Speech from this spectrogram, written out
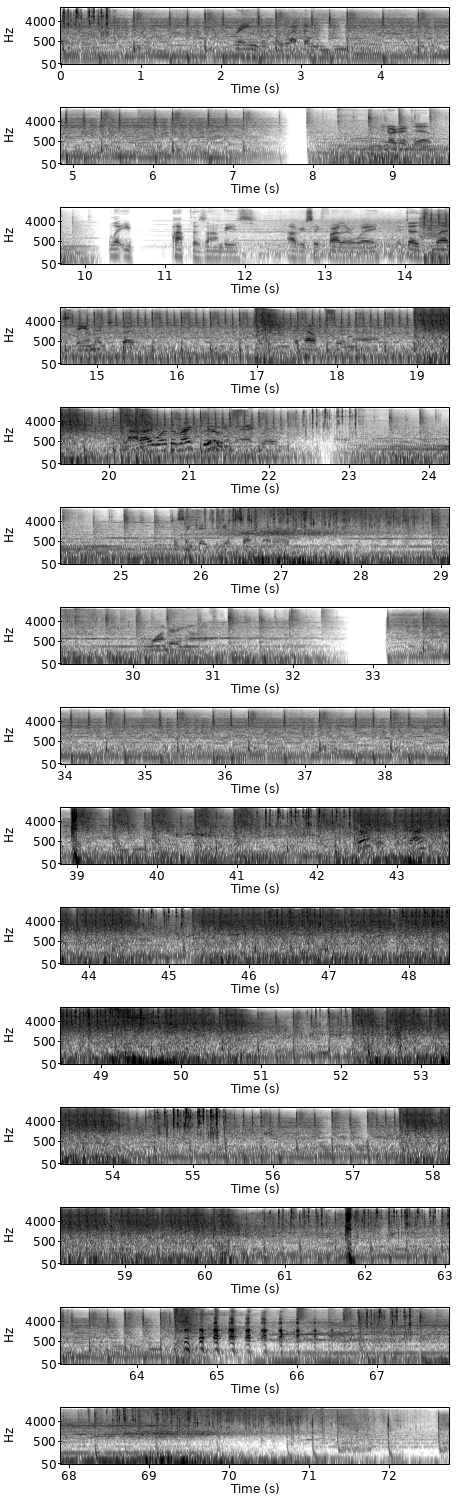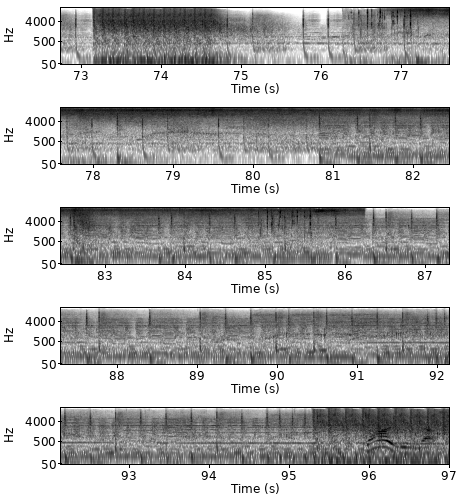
range of the weapon. In order to let you pop the zombies obviously farther away. It does less damage, but it helps in uh, Glad I wore the right boots. Just in case you get some that are wandering off. Die,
